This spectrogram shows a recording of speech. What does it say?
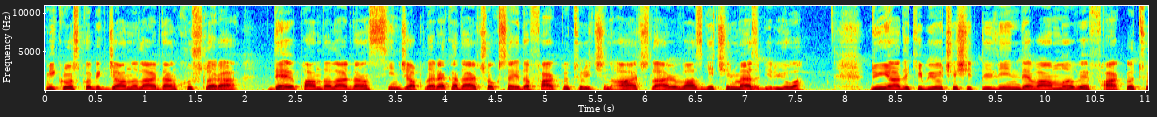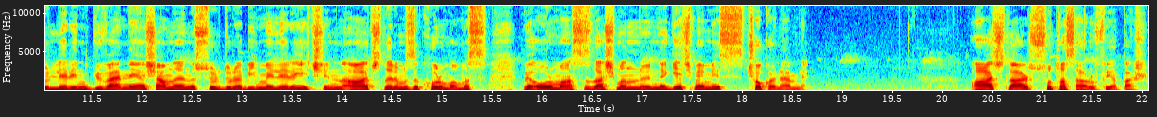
Mikroskobik canlılardan kuşlara, dev pandalardan sincaplara kadar çok sayıda farklı tür için ağaçlar vazgeçilmez bir yuva. Dünyadaki biyoçeşitliliğin devamı ve farklı türlerin güvenle yaşamlarını sürdürebilmeleri için ağaçlarımızı korumamız ve ormansızlaşmanın önüne geçmemiz çok önemli. Ağaçlar su tasarrufu yapar.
